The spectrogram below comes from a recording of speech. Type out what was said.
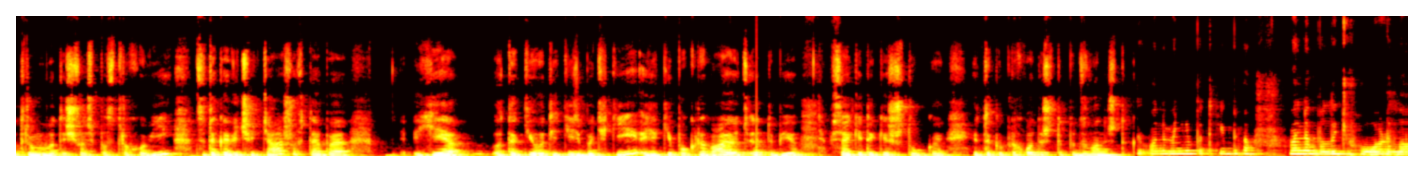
отримувати щось по страховій. Це таке відчуття, що в тебе є такі от якісь батьки, які покривають тобі всякі такі штуки. І ти приходиш, ти подзвониш такий. Воно мені потрібно, в мене болить горло.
